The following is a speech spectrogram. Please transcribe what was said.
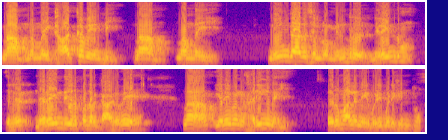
நாம் நம்மை காக்க வேண்டி நாம் நம்மை நீங்காத செல்வம் என்று நிறைந்தும் நிறைந்து இருப்பதற்காகவே நாம் இறைவன் ஹரியினை பெருமாளினை வழிபடுகின்றோம்.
